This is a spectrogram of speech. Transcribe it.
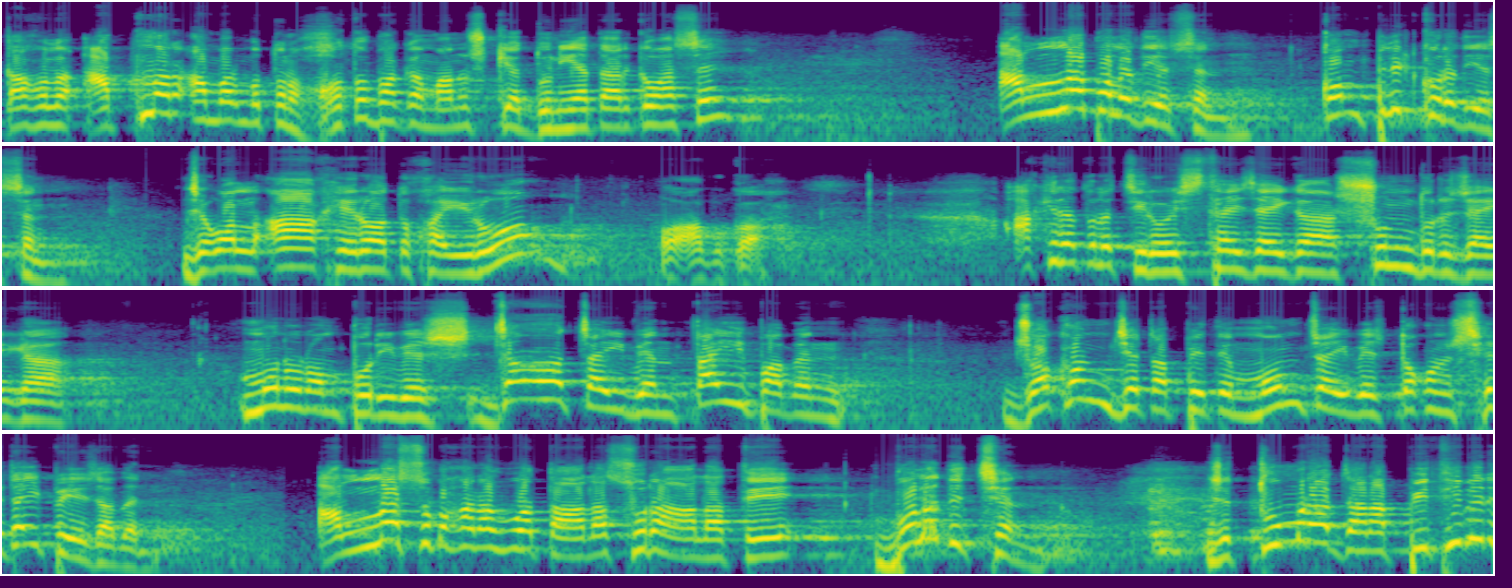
তাহলে আপনার আমার মতন হতভাগা মানুষ কি আর দুনিয়াতে আর কেউ আছে? আল্লাহ বলে দিয়েছেন কমপ্লিট করে দিয়েছেন যে, ওয়াল আখেরত খাইরু ও আবকা। আখিরাত হলো চিরস্থায়ী জায়গা, সুন্দর জায়গা, মনোরম পরিবেশ, যা চাইবেন তাই পাবেন। যখন যেটা পেতে মন চাইবে, তখন সেটাই পেয়ে যাবেন। আল্লাহ সুবহানাহু ওয়া তাআলা আলাতে বলে দিচ্ছেন যে তোমরা যারা পৃথিবীর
